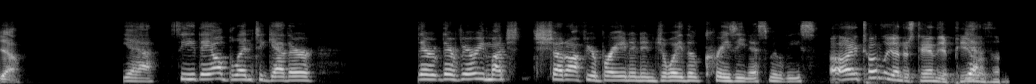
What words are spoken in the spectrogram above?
Yeah. Yeah. See, they all blend together. They're they're very much shut off your brain and enjoy the craziness movies. I totally understand the appeal Yeah. of them.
